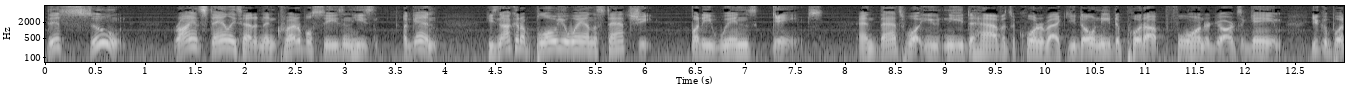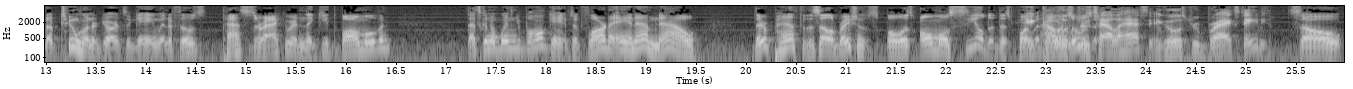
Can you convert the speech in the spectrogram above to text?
this soon. Ryan Stanley's had an incredible season. He's again, he's not going to blow you away on the stat sheet, but he wins games. And that's what you need to have as a quarterback. You don't need to put up 400 yards a game. You can put up 200 yards a game, and if those passes are accurate and they keep the ball moving, that's going to win you ball games. And Florida A&M now, their path to the Celebration Bowl is almost sealed at this point It goes through. Tallahassee. It goes through Bragg Stadium. So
